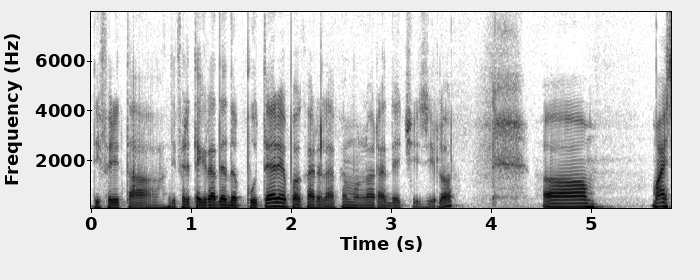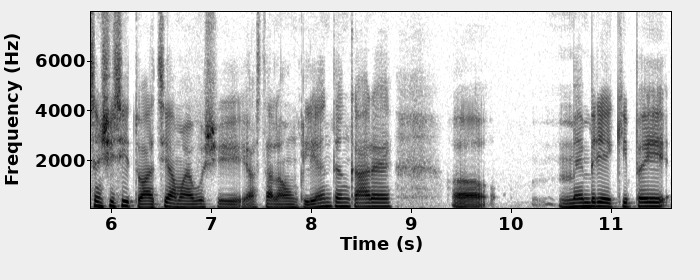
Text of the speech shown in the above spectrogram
diferita, diferite grade de putere pe care le avem în luarea deciziilor. Uh, mai sunt și situații, am mai avut și asta la un client în care uh, membrii echipei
